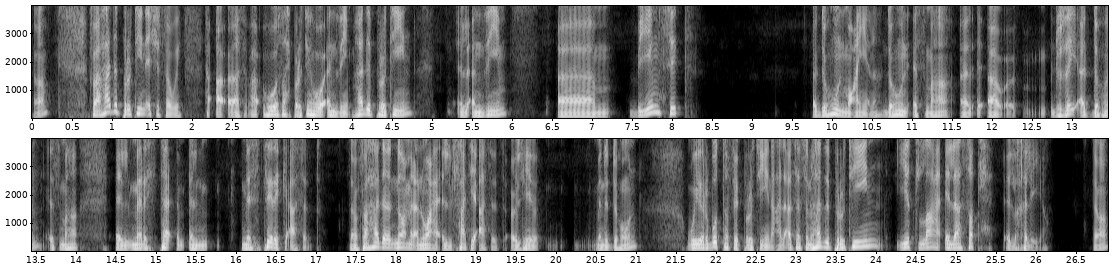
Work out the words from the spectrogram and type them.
تمام؟ فهذا البروتين إيش يسوي؟ هو صح بروتين هو إنزيم. هذا البروتين الإنزيم بيمسك دهون معينة دهون اسمها آه، آه، جزيئه دهن اسمها أسيد. تمام؟ فهذا نوع من أنواع الفاتي اسيد اللي هي من الدهون ويربطها في بروتين على أساس إنه هذا البروتين يطلع إلى سطح الخلية. تمام؟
